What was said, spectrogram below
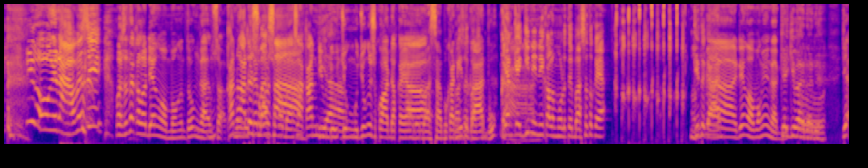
Ini ngomongin apa sih? Maksudnya kalau dia ngomong tuh nggak usah kan ada Mulutnya suara suka basah. basah kan di Iya. ujung-ujungnya suka ada kayak ada bahasa bukan itu bahasa-bahasa kan? bukan. Yang kayak gini nih kalau mulutnya basah tuh kayak gitu kan? Dia ngomongnya nggak Kayak gitu. gimana dia? Dia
